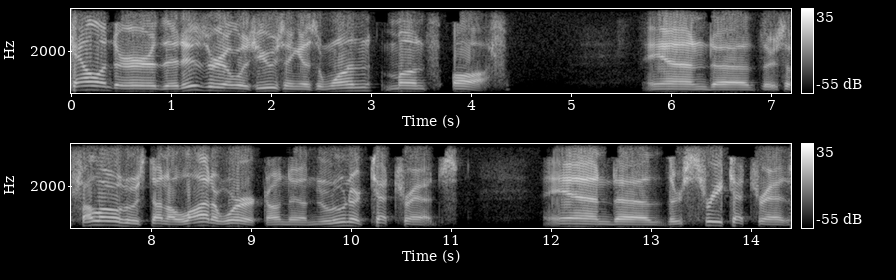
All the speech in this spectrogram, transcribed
calendar that Israel is using is one month off. And uh, there's a fellow who's done a lot of work on the lunar tetrads. And uh, there's three tetrads,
